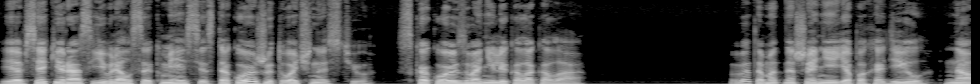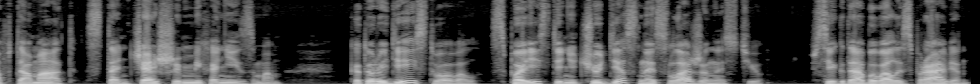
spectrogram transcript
Я всякий раз являлся к мессе с такой же точностью, с какой звонили колокола. В этом отношении я походил на автомат с тончайшим механизмом, который действовал с поистине чудесной слаженностью, всегда бывал исправен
